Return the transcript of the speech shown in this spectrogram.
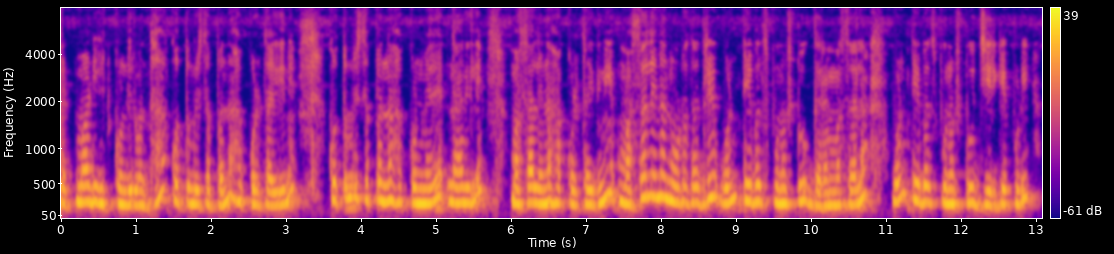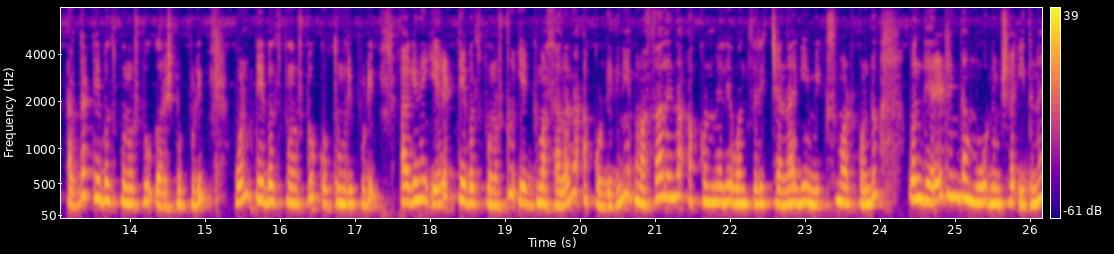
ಕಟ್ ಮಾಡಿ ಇಟ್ಕೊಂಡಿರುವಂತಹ ಕೊತ್ತಂಬರಿ ಸೊಪ್ಪನ್ನು ಹಾಕ್ಕೊಳ್ತಾ ಇದ್ದೀನಿ. ಕೊತ್ತಂಬರಿ ಸೊಪ್ಪನ್ನು ಹಾಕ್ಕೊಂಡ್ಮೇಲೆ ನಾನಿಲ್ಲಿ ಮಸಾಲೆನ ಹಾಕ್ಕೊಳ್ತಾ ಇದ್ದೀನಿ. ಮಸಾಲೆನ ನೋಡೋದಾದರೆ ಒನ್ ಟೇಬಲ್ ಸ್ಪೂನಷ್ಟು ಗರಂ ಮಸಾಲ ಒನ್ ಟೇಬಲ್ ಸ್ಪೂನಷ್ಟು ಜೀರಿಗೆ ಪುಡಿ, ಅರ್ಧ ಟೇಬಲ್ ಸ್ಪೂನಷ್ಟು ಅರಿಶಿನ ಪುಡಿ ಒನ್ ಟೇಬಲ್ ಸ್ಪೂನಷ್ಟು ಕೊತ್ತಂಬರಿ ಪುಡಿ ಹಾಗೆಯೇ ಎರಡು ಟೇಬಲ್ ಸ್ಪೂನಷ್ಟು ಎಗ್ ಮಸಾಲನ ಹಾಕ್ಕೊಂಡಿದ್ದೀನಿ ಮಸಾಲೆನ ಹಾಕ್ಕೊಂಡ್ಮೇಲೆ ಒಂದ್ಸರಿ ಚೆನ್ನಾಗಿ ಮಿಕ್ಸ್ ಮಾಡಿಕೊಂಡು ಒಂದೆರಡರಿಂದ ಮೂರು ನಿಮಿಷ ಇದನ್ನು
